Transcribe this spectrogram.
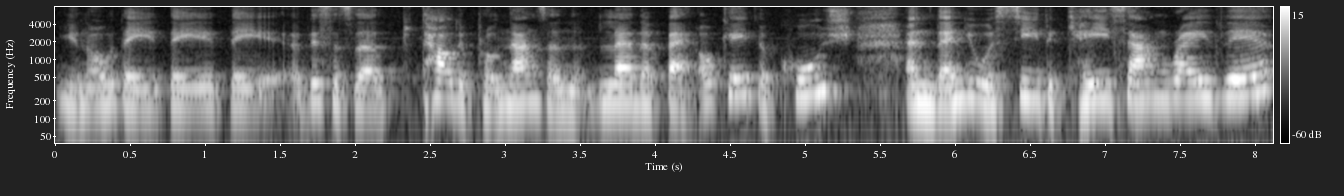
you know they they they this is a how to pronounce a leather bag okay? The kush and then you will see the K sound right there.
